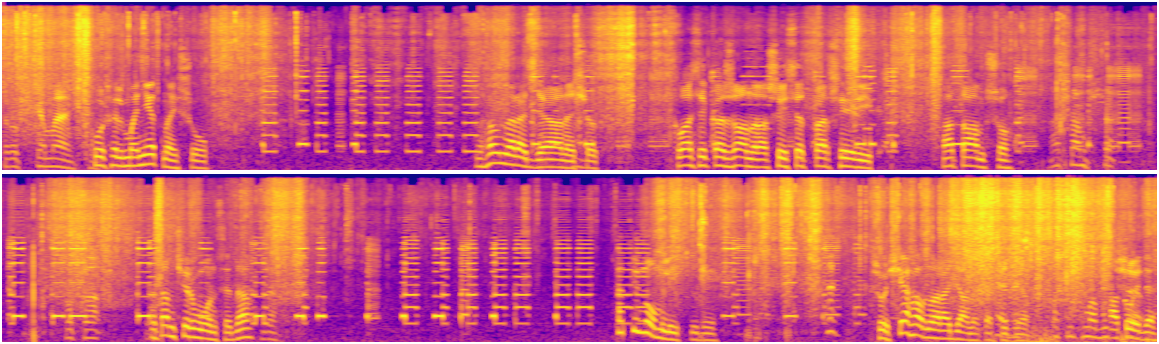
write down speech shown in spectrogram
трошки менше. Кошель монет знайшов. Говнорадяничок. Класика жанра 61 рік. А там що? А там ще пока А там червонці, да? Да. Та піном лізь сюди. Що, ще говнорадяника підняв? Тут, мабуть, А ще. той де?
